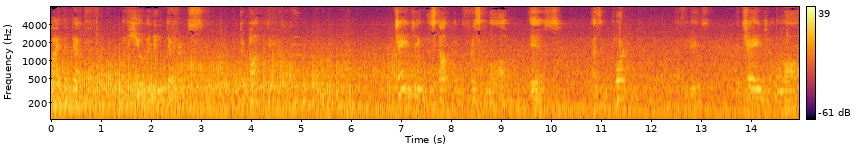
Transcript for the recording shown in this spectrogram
by the depth of human indifference to poverty. The stop and frisk law is as important as it is the change of the law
